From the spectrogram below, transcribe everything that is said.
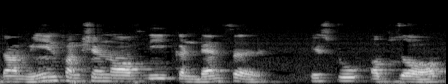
The main function of the condenser is to absorb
